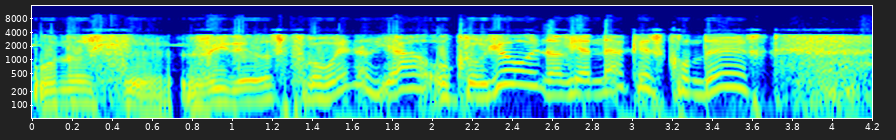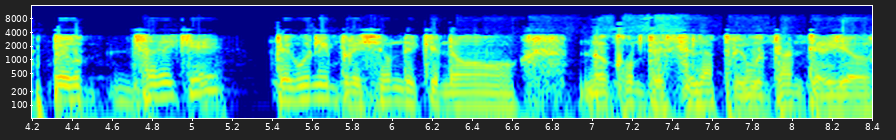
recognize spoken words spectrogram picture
unos eh, videos, pero bueno, ya ocurrió y no había nada que esconder. Pero, ¿sabe qué? Tengo la impresión de que no, no contesté la pregunta anterior,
